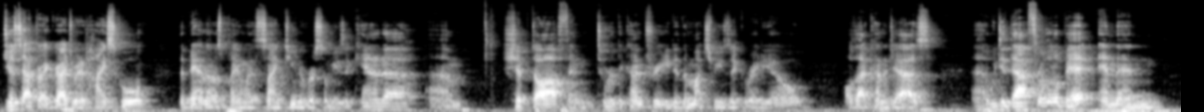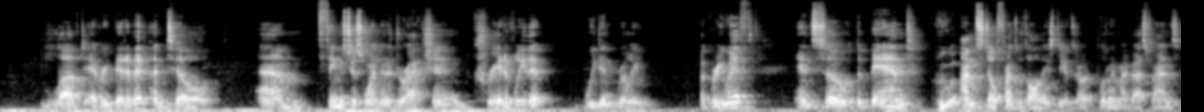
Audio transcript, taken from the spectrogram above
just after I graduated high school, the band that I was playing with signed to Universal Music Canada, um, shipped off and toured the country, did the Much Music radio, all that kind of jazz. Uh, we did that for a little bit and then loved every bit of it until um, things just went in a direction creatively that we didn't really agree with. And so the band, who I'm still friends with all these dudes, are literally my best friends,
